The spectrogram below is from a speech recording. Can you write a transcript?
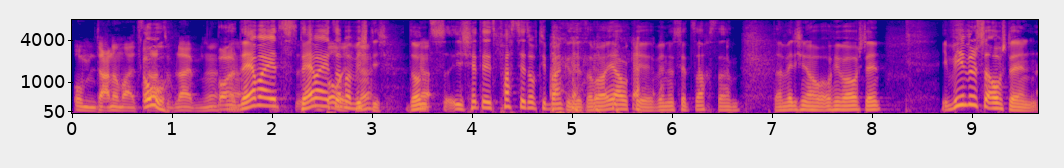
um da nochmal als Star oh, zu bleiben. Ne? Boah, der war jetzt, der war jetzt Bold, aber ne? wichtig. Ne? Sonst, ja. ich hätte jetzt fast jetzt auf die Bank gesetzt, aber ja, okay, wenn du es jetzt sagst, dann, dann werde ich ihn auch auf jeden Fall aufstellen. Wen würdest du aufstellen?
